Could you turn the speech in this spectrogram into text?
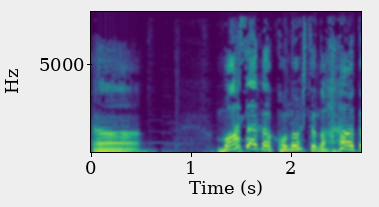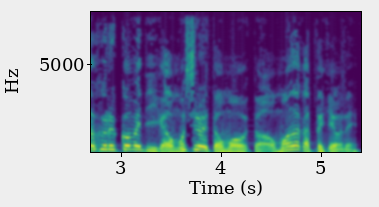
うん。まさかこの人のハートフルコメディが面白いと思うとは思わなかったけどね。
